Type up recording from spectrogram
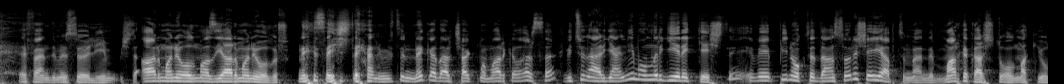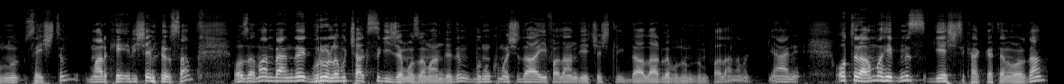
efendime söyleyeyim. İşte Armani olmaz Yarmani olur. Neyse işte yani bütün ne kadar çakma marka varsa bütün ergenliğim onları giyerek geçti. Ve bir noktadan sonra şey yaptım ben de marka karşıtı olmak yolunu seçtim. Markaya erişemiyorsam o zaman ben de gururla bu Chucks'ı giyeceğim o zaman dedim. Bunun kumaşı daha iyi falan diye çeşitli iddialarda bulundum falan ama yani o travma hepimiz geçtik hakikaten oradan.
